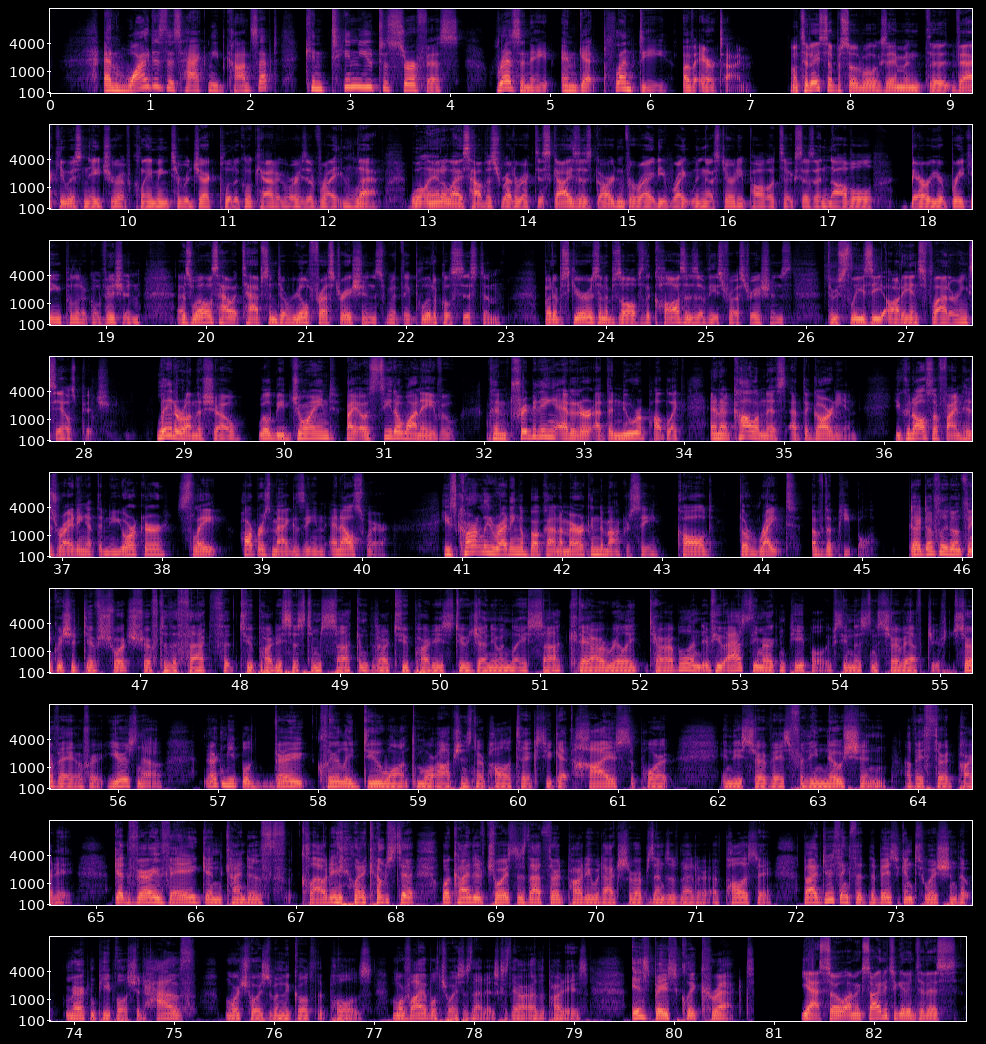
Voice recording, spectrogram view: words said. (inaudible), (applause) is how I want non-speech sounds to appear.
And why does this hackneyed concept continue to surface, resonate, and get plenty of airtime? On today's episode, we'll examine the vacuous nature of claiming to reject political categories of right and left. We'll analyze how this rhetoric disguises garden variety right wing austerity politics as a novel, barrier breaking political vision, as well as how it taps into real frustrations with a political system, but obscures and absolves the causes of these frustrations through sleazy, audience flattering sales pitch. Later on the show, we'll be joined by Osita Nwanevu, contributing editor at The New Republic and a columnist at The Guardian. You can also find his writing at The New Yorker, Slate, Harper's Magazine, and elsewhere. He's currently writing a book on American democracy called The Right of the People. I definitely don't think we should give short shrift to the fact that two party systems suck and that our two parties do genuinely suck. They are really terrible. And if you ask the American people, we've seen this in survey after survey over years now, American people very clearly do want more options in their politics. You get high support in these surveys for the notion of a third party. Get very vague and kind of cloudy (laughs) when it comes to what kind of choices that third party would actually represent as a matter of policy. But I do think that the basic intuition that American people should have more choices when they go to the polls, more viable choices, that is, because there are other parties, is basically correct. Yeah, so I'm excited to get into this.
